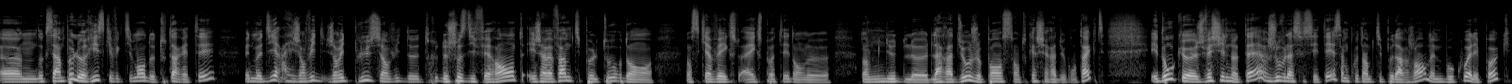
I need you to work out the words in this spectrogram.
Mhm. Donc c'est un peu le risque effectivement de tout arrêter, mais de me dire allez j'ai envie, de- j'ai envie de plus, j'ai envie de, de choses différentes et j'avais fait un petit peu le tour dans, dans ce qu'il y avait à exploiter dans le, dans le milieu de, le- de la radio, je pense en tout cas chez Radio Contact. Et donc je vais chez le notaire, j'ouvre la société, ça me coûte un petit peu d'argent, même beaucoup à l'époque.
